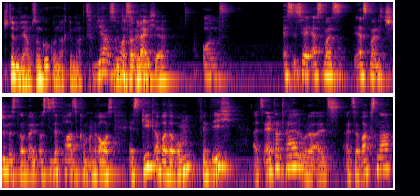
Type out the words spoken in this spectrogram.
Stimmt, wir haben Son Goku nachgemacht. Ja, so Guter Vergleich, halt. ja. Und es ist ja erstmals, erstmal nichts Schlimmes dran, weil aus dieser Phase kommt man raus. Es geht aber darum, finde ich, als Elternteil oder als, als Erwachsener,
